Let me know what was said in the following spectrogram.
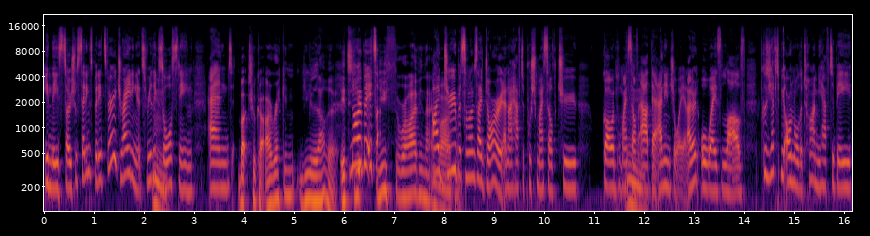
in these social settings, but it's very draining it's Hmm. really exhausting. And But Chuka, I reckon you love it. It's No, you- but it's- you thrive in that. I do, but sometimes I don't, and I have to push myself to go and put myself Mm. out there and enjoy it. I don't always love because you have to be on all the time. You have to be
